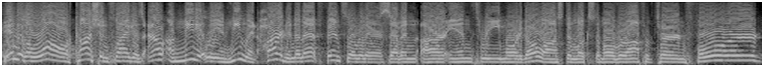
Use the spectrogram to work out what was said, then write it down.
into the wall. Caution flag is out immediately, and he went hard into that fence over there. Seven are in, three more to go. Austin looks them over off of turn four.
